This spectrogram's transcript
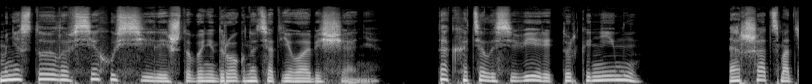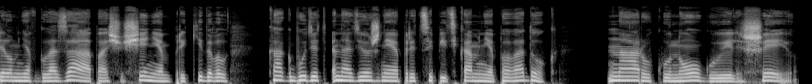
Мне стоило всех усилий, чтобы не дрогнуть от его обещания. Так хотелось верить, только не ему. Аршат смотрел мне в глаза, а по ощущениям прикидывал, как будет надежнее прицепить ко мне поводок. На руку, ногу или шею.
